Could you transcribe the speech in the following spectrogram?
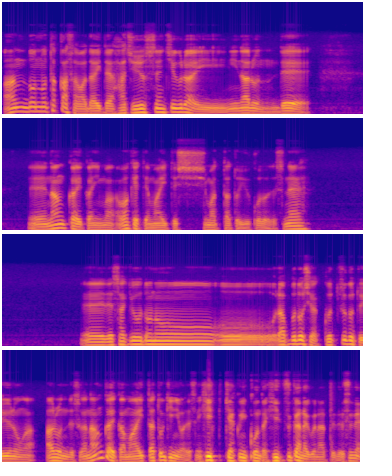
アンドンの高さはだいたい80センチぐらいになるんで、えー、何回かに、ま、分けて巻いてしまったということですね。えー、で、先ほどのラップ同士がくっつくというのがあるんですが、何回か巻いた時にはですね、逆に今度はひっつかなくなってですね、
